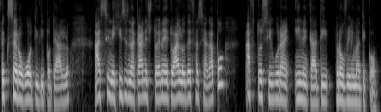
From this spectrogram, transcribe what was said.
δεν ξέρω εγώ οτιδήποτε άλλο, αν συνεχίσεις να κάνεις το ένα ή το άλλο δεν θα σε αγαπώ, αυτό σίγουρα είναι κάτι προβληματικό.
